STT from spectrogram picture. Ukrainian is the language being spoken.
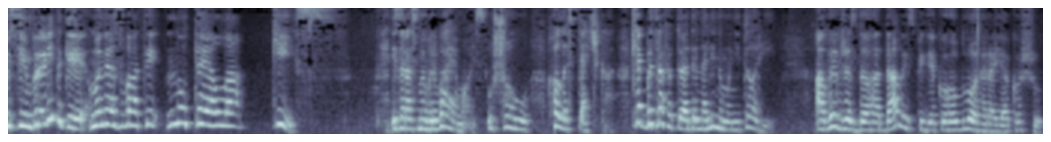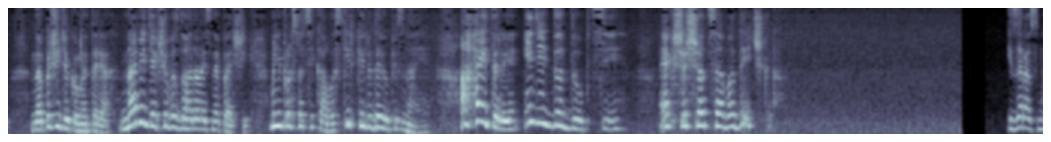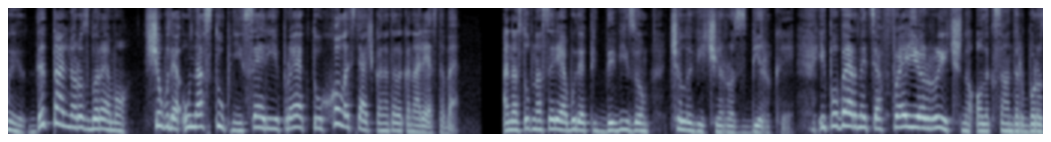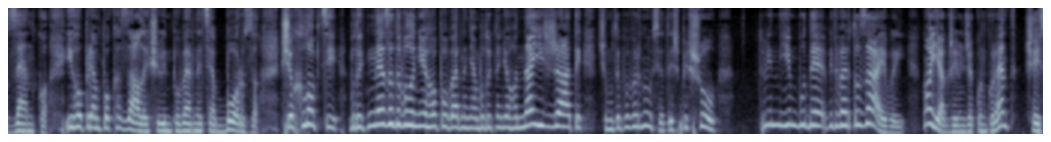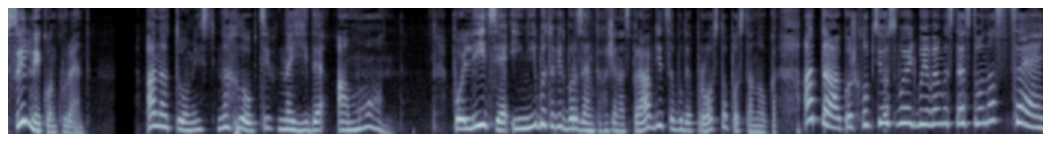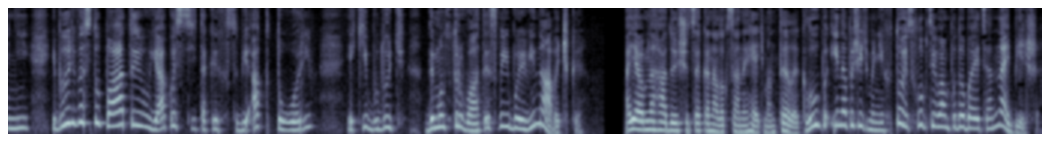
Усім привітики! Мене звати Нутелла Кіс. І зараз ми вриваємось у шоу Холостячка. Шлях би трафив той адреналін у моніторі. А ви вже здогадались, під якого блогера я кошу? Напишіть у коментарях, навіть якщо ви здогадались не перші. Мені просто цікаво, скільки людей упізнає. А хейтери, ідіть до дубці. Якщо що, це водичка. І зараз ми детально розберемо, що буде у наступній серії проекту Холостячка на телеканалі СТБ. А наступна серія буде під девізом Чоловічі розбірки. І повернеться феєрично Олександр Борзенко. Його прям показали, що він повернеться борзо, що хлопці будуть незадоволені його поверненням, будуть на нього наїжджати. Чому ти повернувся? Ти ж пішов. Він їм буде відверто зайвий. Ну а як же він же конкурент? Ще й сильний конкурент. А натомість на хлопців наїде АМОН. Поліція і нібито від Борзенка, хоча насправді це буде просто постановка. А також хлопці освоять бойове мистецтво на сцені і будуть виступати у якості таких собі акторів, які будуть демонструвати свої бойові навички. А я вам нагадую, що це канал Оксани Гетьман Телеклуб, і напишіть мені, хто із хлопців вам подобається найбільше.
